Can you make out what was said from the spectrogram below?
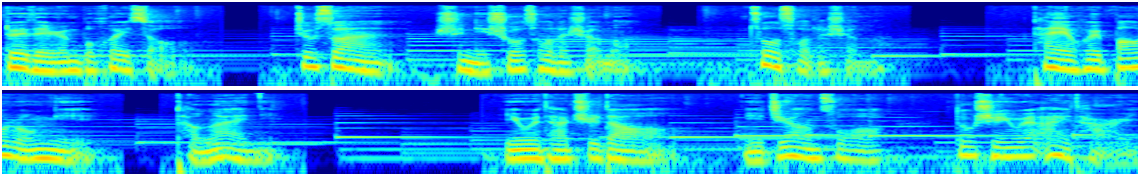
对的人不会走，就算是你说错了什么，做错了什么，他也会包容你，疼爱你。因为他知道你这样做都是因为爱他而已，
